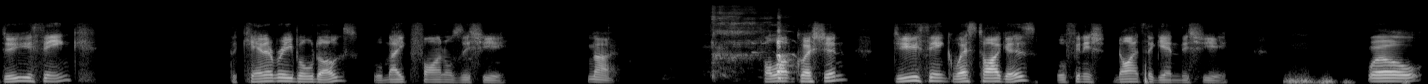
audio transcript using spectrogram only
Do you think the Canterbury Bulldogs will make finals this year? No, Follow-up question: Do you think West Tigers will finish ninth again this year? well,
